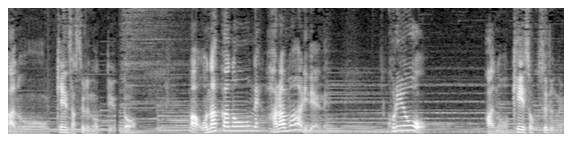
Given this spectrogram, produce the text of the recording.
あの、検査するのっていうと、まあお腹のね、腹回りだよね。これを、あの、計測するのよ。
